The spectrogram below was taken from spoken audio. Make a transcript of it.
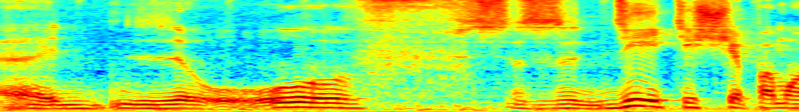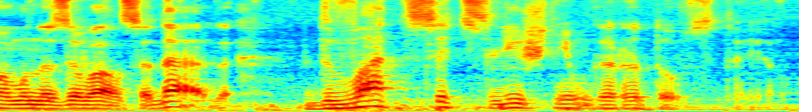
э, Детище, по-моему, назывался, да? 20 с лишним городов стояло.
